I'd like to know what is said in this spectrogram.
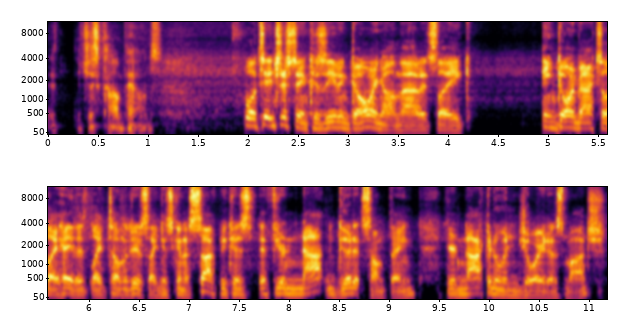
it, it just compounds. Well, it's interesting because even going on that, it's like, and going back to like, hey, this, like telling the dude, it's like it's gonna suck because if you're not good at something, you're not to enjoy it as much.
